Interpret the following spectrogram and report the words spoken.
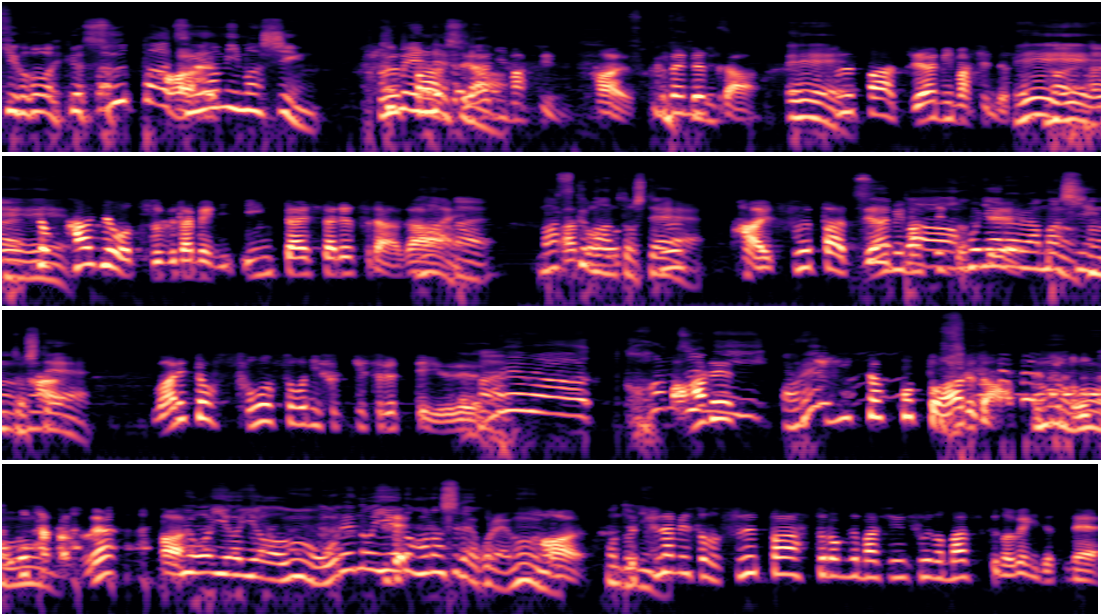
き覚えが。スーパーゼアミマシン覆面マシン。はい。覆面レスラー。ええ。スーパーゼアミマシンです。ええ。はいえええ。えの家業を継ぐために引退したレスラーが、はい。はいマスクマンとして。はい、スーパースゼアミマシンとして。ホニャララマシンとしうんて割と早々に復帰するっていう、はい。これは完全にあれ聞いたことあるな。ってうんうん。うん思っちゃったんですね。はい。いやいやいや、うん、俺の家の話だよ、これ、うん、はい、本当に。ちなみにそのスーパーストロングマシン風のマスクの上にですね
